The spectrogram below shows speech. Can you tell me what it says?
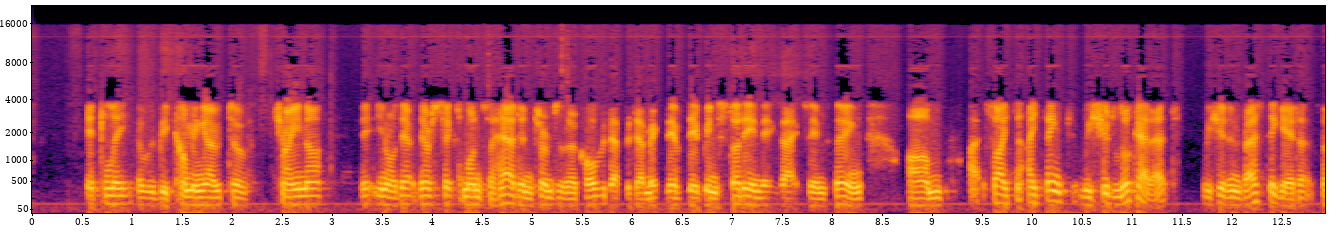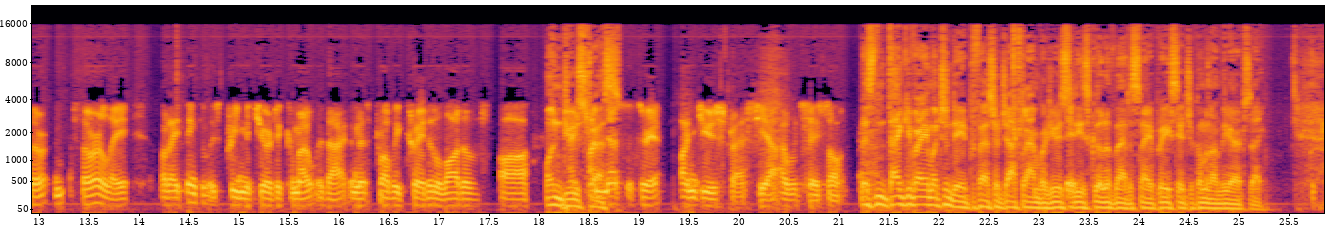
Italy? It would be coming out of China. You know, they're they're six months ahead in terms of their COVID epidemic. They've they've been studying the exact same thing. Um, so I th- I think we should look at it we should investigate it thor- thoroughly. But I think it was premature to come out with that, and it's probably created a lot of uh, undue stress. Unnecessary undue stress. Yeah, I would say so. Listen, thank you very much indeed, Professor Jack Lambert, UCD School of Medicine. I appreciate you coming on the air today.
